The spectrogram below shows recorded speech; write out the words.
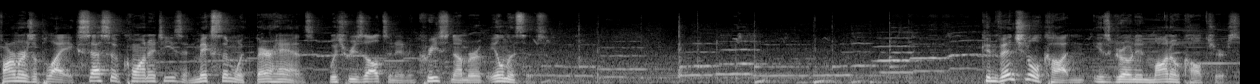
Farmers apply excessive quantities and mix them with bare hands, which results in an increased number of illnesses. Conventional cotton is grown in monocultures.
